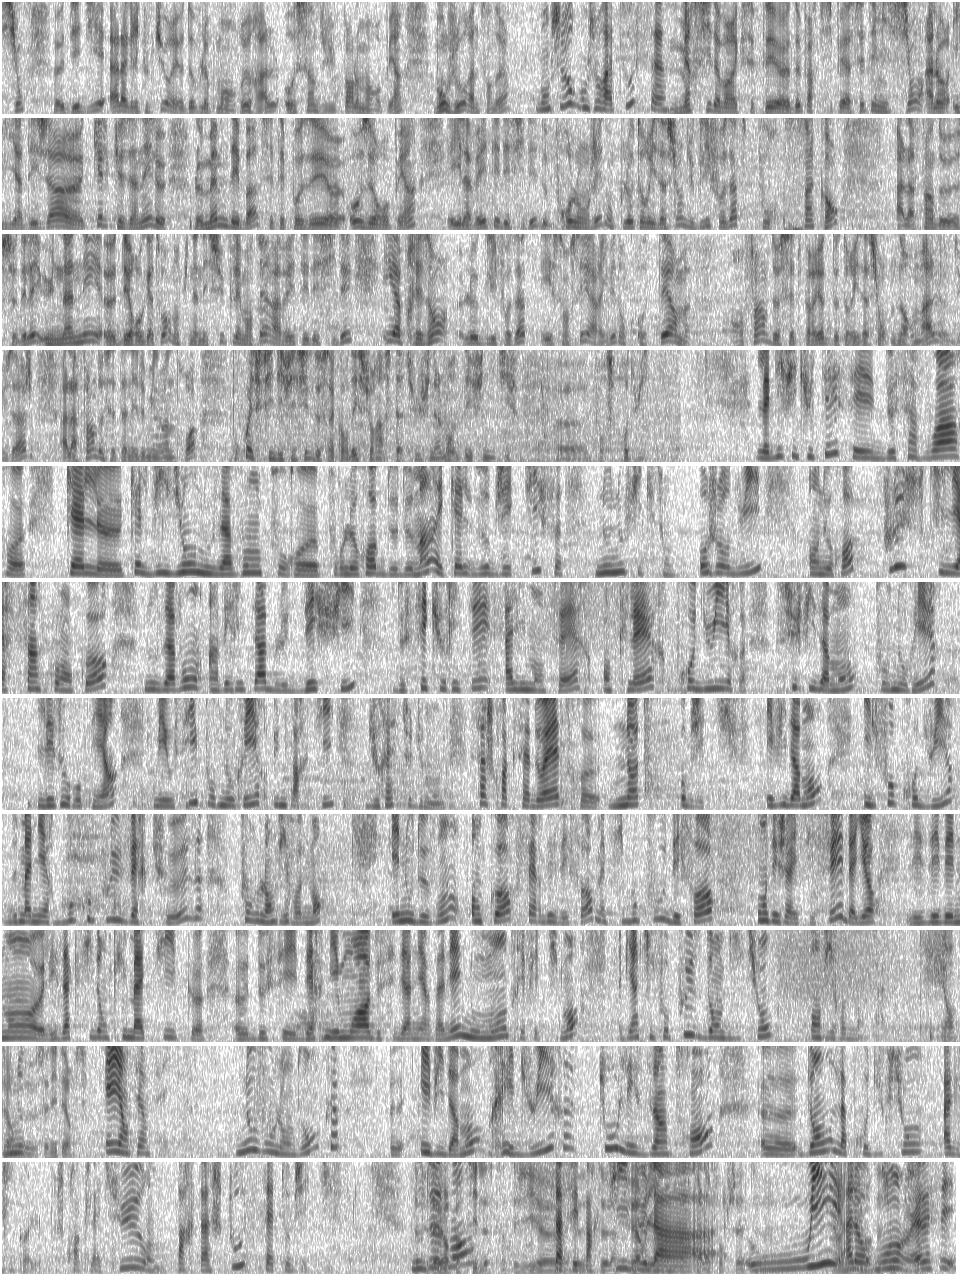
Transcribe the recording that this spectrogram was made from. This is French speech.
euh, dédiée à l'agriculture et au développement rural au sein du Parlement européen. Bonjour Anne Sander. Bonjour, bonjour à tous. Merci d'avoir accepté euh, de participer à cette émission. Alors il y a déjà euh, quelques années, le, même débat s'était posé aux Européens et il avait été décidé de prolonger donc l'autorisation du glyphosate pour 5 ans à la fin de ce délai, une année dérogatoire, donc une année supplémentaire avait été décidée. Et à présent, le glyphosate est censé arriver donc au terme en fin de cette période d'autorisation normale d'usage, à la fin de cette année 2023. Pourquoi est-ce si difficile de s'accorder sur un statut finalement définitif euh, pour ce produit? La difficulté, c'est de savoir euh, quelle, euh, quelle, vision nous avons pour, pour l'Europe de demain et quels objectifs nous nous fixons. Aujourd'hui, en Europe, plus qu'il y a cinq ans encore, nous avons un véritable défi de sécurité alimentaire. En clair, produire suffisamment pour nourrir les Européens, mais aussi pour nourrir une partie du reste du monde. Ça, je crois que ça doit être euh, notre objectif. Évidemment, il faut produire de manière beaucoup plus vertueuse pour l'environnement et nous devons encore faire des efforts, même si beaucoup d'efforts ont déjà été faits. D'ailleurs, les événements, euh, les accidents climatiques euh, de ces derniers mois, de ces dernières années, nous montrent effectivement eh bien, qu'il faut plus d'ambition environnementale. Et en termes de sanitaire aussi. Et en termes sanitaires. Nous voulons donc euh, évidemment réduire tous les intrants dans la production agricole. Je crois que là-dessus, on partage tous cet objectif. Ça fait devons... partie de la stratégie. ça fait partie de la, à la fourchette. oui, alors bon,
